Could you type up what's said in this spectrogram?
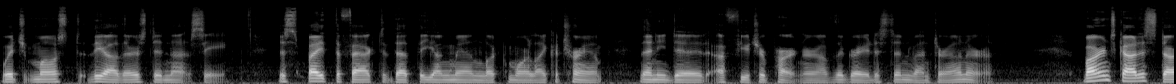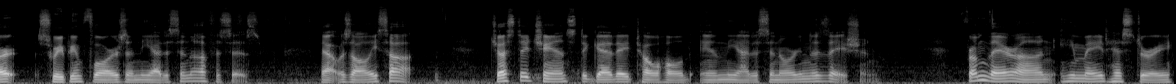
which most the others did not see, despite the fact that the young man looked more like a tramp than he did a future partner of the greatest inventor on earth. Barnes got his start sweeping floors in the Edison offices. That was all he sought. Just a chance to get a toehold in the Edison organization. From there on, he made history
